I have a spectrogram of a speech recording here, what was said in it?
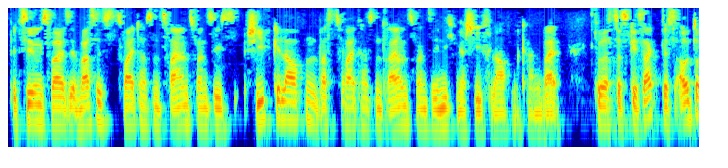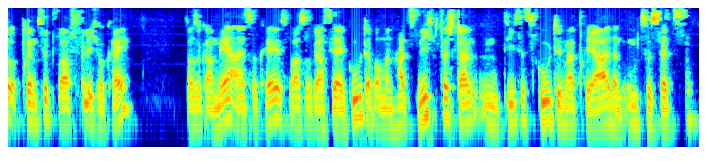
beziehungsweise was ist 2022 schiefgelaufen, was 2023 nicht mehr schieflaufen kann. Weil du hast das gesagt, das Autoprinzip war völlig okay. Es war sogar mehr als okay, es war sogar sehr gut, aber man hat es nicht verstanden, dieses gute Material dann umzusetzen.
